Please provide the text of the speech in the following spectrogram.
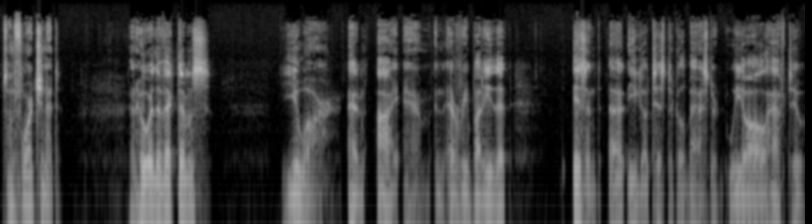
It's unfortunate. And who are the victims? You are and I am, and everybody that isn't an egotistical bastard. We all have to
